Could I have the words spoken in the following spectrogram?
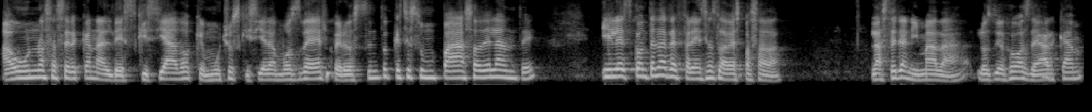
Aún no se acercan al desquiciado que muchos quisiéramos ver, pero siento que este es un paso adelante. Y les conté las referencias la vez pasada. La serie animada, los videojuegos de Arkham,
